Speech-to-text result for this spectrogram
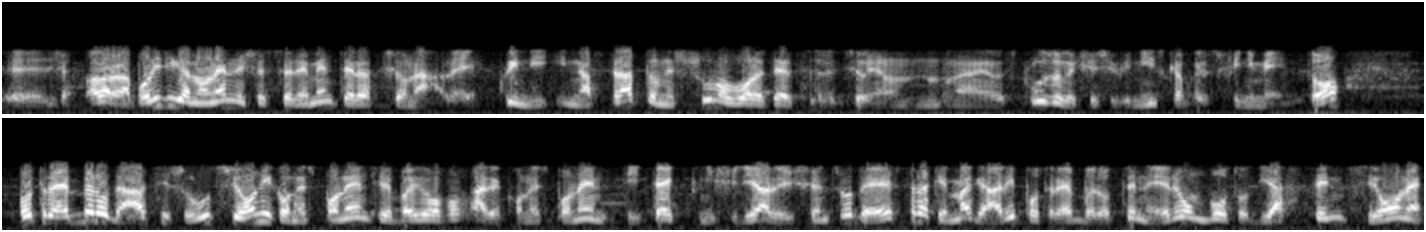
eh, cioè, allora la politica non è necessariamente razionale, quindi in astratto nessuno vuole terze elezioni, non, non è escluso che ci si finisca per sfinimento, potrebbero darsi soluzioni con esponenti del Partito Popolare, con esponenti tecnici di aree di centrodestra che magari potrebbero ottenere un voto di astensione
